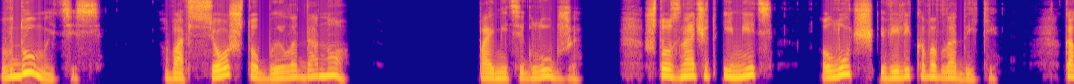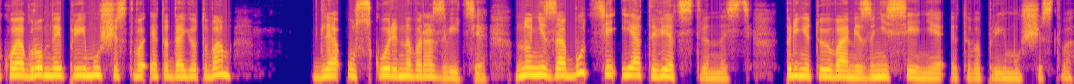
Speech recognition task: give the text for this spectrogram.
Вдумайтесь во все, что было дано. Поймите глубже, что значит иметь луч великого владыки, какое огромное преимущество это дает вам для ускоренного развития, но не забудьте и ответственность, принятую вами за несение этого преимущества.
